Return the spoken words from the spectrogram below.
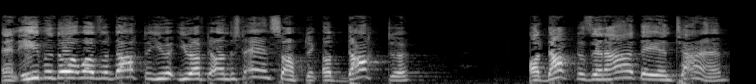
And even though it was a doctor, you, you have to understand something. A doctor, or doctors in our day and time,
